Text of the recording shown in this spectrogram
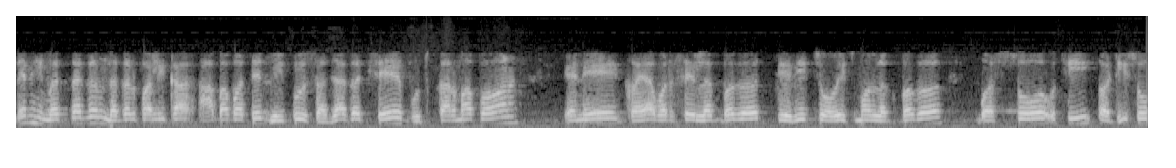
બેન હિંમતનગર નગરપાલિકા આ બાબતે બિલકુલ સજાગ છે. ભૂતકાળમાં પણ એને ગયા વર્ષે લગભગ ત્રેવીસ, ચોવીસમાં લગભગ બસો થી અઢીસો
